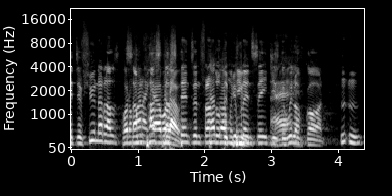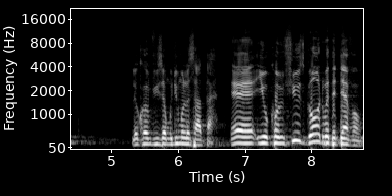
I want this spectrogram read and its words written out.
at the funeral, some pastor stands in front of the people and says it is the will of God. le confuse modimo le satane Uh, you confuse God with the devil.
